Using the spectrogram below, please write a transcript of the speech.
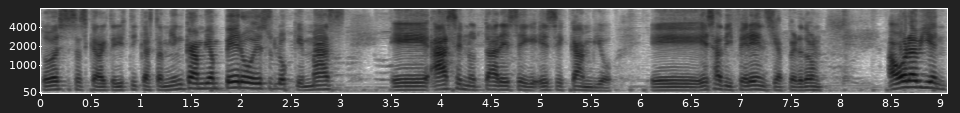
todas esas características también cambian, pero eso es lo que más eh, hace notar ese, ese cambio, esa diferencia, perdón. Ahora bien,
